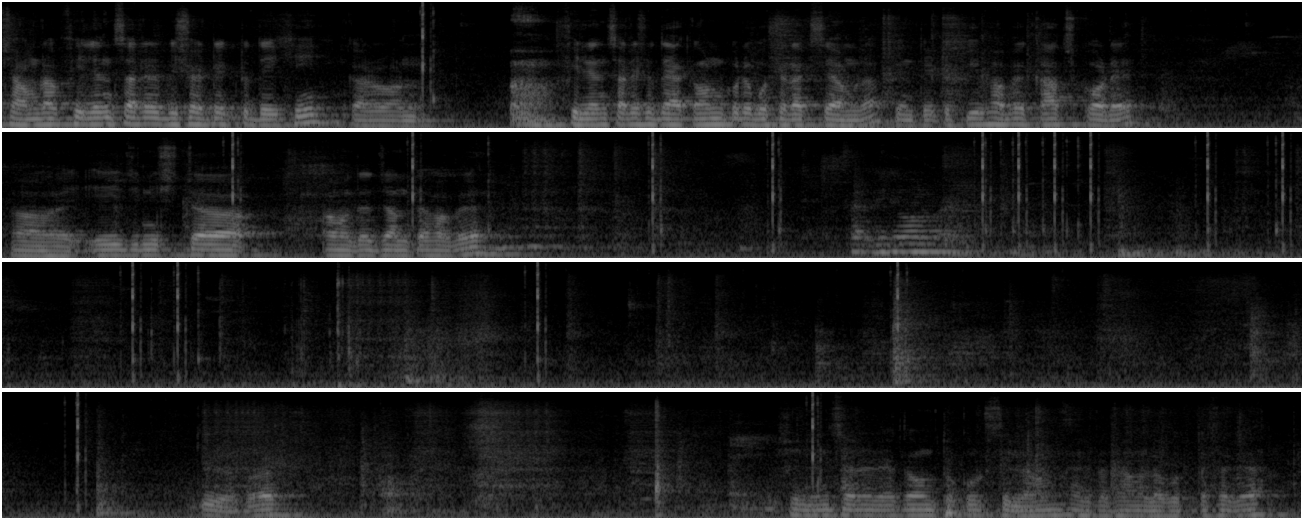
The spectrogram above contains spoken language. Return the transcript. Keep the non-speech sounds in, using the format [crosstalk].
আচ্ছা আমরা ফ্রিল্যান্সারের বিষয়টা একটু দেখি, কারণ ফ্রিল্যান্সারে শুধু অ্যাকাউন্ট করে বসে রাখছি আমরা, কিন্তু এটা কীভাবে কাজ করে এই জিনিসটা আমাদের জানতে হবে। স্যার ভিডিও অন করেন কি ব্যাপার ফ্রিল্যান্সারের অ্যাকাউন্ট তো করছিলাম একটা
